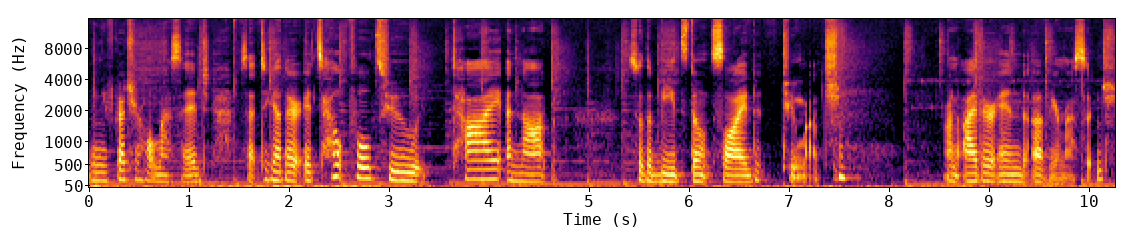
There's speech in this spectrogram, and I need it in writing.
When you've got your whole message set together, it's helpful to tie a knot so the beads don't slide too much on either end of your message.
